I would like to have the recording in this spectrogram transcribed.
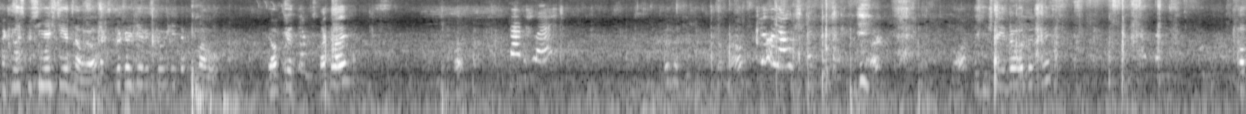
Tak tohle zkusíme ještě jednou, jo? Tak si to každý vyzkoušejte pomalu. Jo, půjdete takhle. Takhle. Si tam, jo? Jo, já už. Jo, otočit. Hop,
